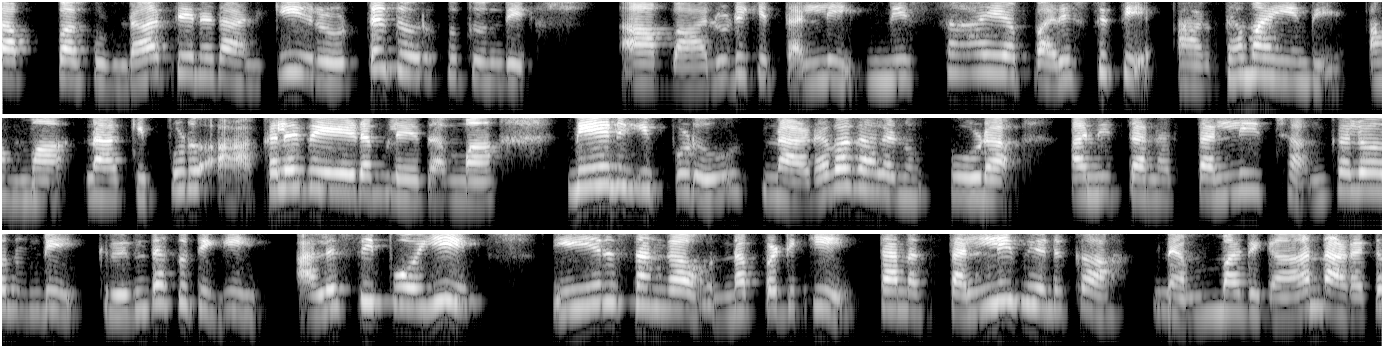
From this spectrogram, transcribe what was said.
తప్పకుండా తినడానికి రొట్టె దొరుకుతుంది. ఆ బాలుడికి తల్లి నిస్సాయ పరిస్థితి అర్థమైంది. అమ్మా నాకిప్పుడు ఆకలి వేయడం లేదమ్మా. నేను ఇప్పుడు నడవగలను కూడా అని తన తల్లి చంకలో నుండి క్రిందకు దిగి అలసిపోయి ఈరసంగా ఉన్నప్పటికీ తన తల్లి వెనుక నెమ్మదిగా నడక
